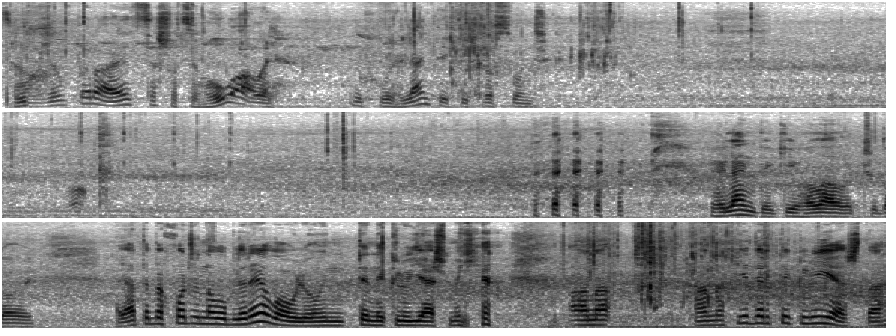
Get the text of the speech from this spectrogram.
Це вже впирається. Що це? Голавель. Ух, ви гляньте, який красунчик. Гляньте, який голавлик чудовий. А я тебе ходжу на воблери ловлю, ти не клюєш мені. А на, а на фідер ти клюєш, так?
